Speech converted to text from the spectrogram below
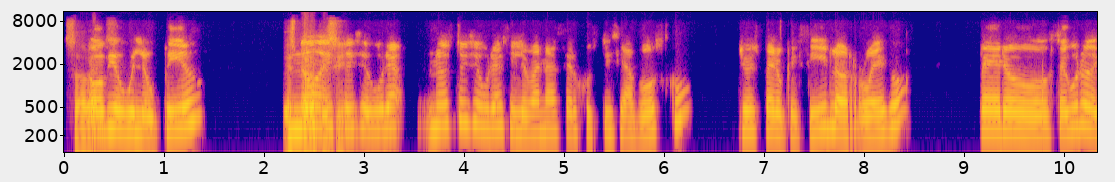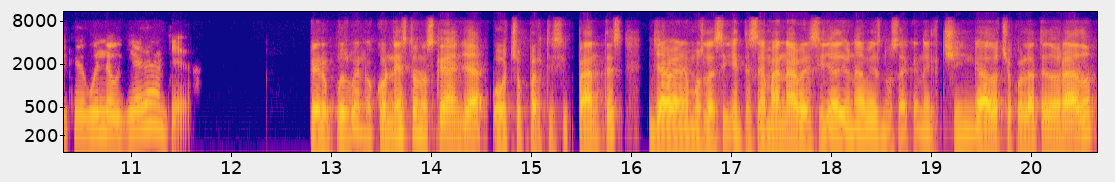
¿sabes? Obvio Willow Pill. Espero No que sí, estoy segura, no estoy segura si le van a hacer justicia a Bosco. Yo espero que sí, lo ruego, pero seguro de que Willow llega, llega. Pero pues bueno, con esto nos quedan ya ocho participantes, ya veremos la siguiente semana a ver si ya de una vez nos sacan el chingado chocolate dorado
